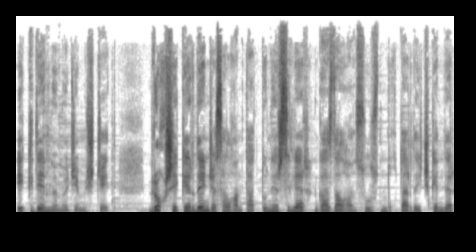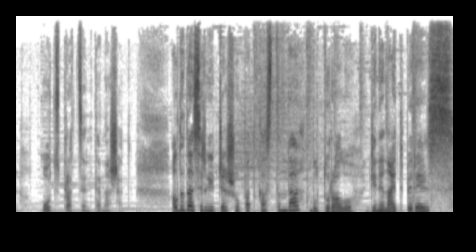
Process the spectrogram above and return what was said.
экиден мөмө жемиш жейт бирок шекерден жасалган таттуу нерселер газдалган суусундуктарды ичкендер отуз проценттен ашат. Алдыда сергек жашоо подкастында бул тууралуу кенен айтып беребиз.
